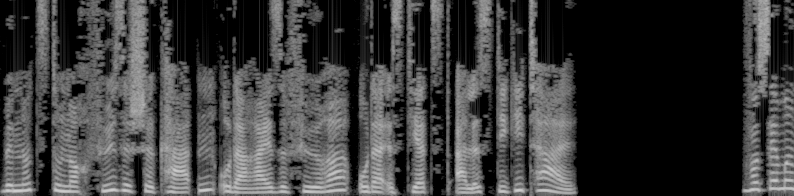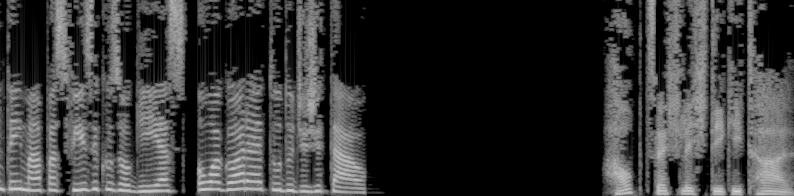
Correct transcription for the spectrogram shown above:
Benutzt du noch physische Karten oder Reiseführer oder ist jetzt alles digital? Você mantém mapas físicos ou guias, ou agora é tudo digital? Hauptsächlich digital.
